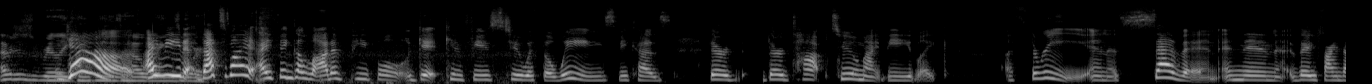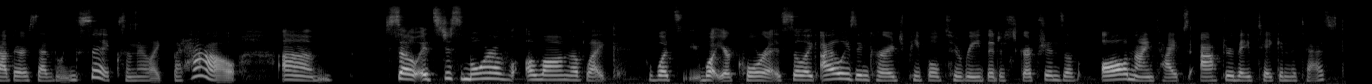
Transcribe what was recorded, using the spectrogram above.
I was just really confused yeah i mean work. that's why i think a lot of people get confused too with the wings because their their top two might be like a three and a seven and then they find out they're a seven wing six and they're like but how? Um so it's just more of along of like what's what your core is. So like i always encourage people to read the descriptions of all nine types after they've taken the test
